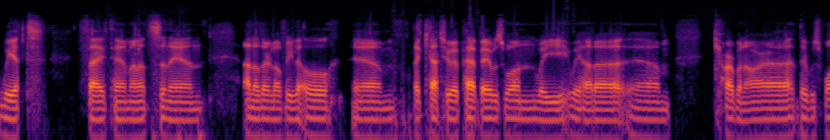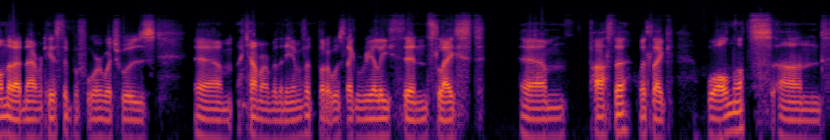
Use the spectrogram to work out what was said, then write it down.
wait five, ten minutes and then another lovely little um like cacio e pepe was one. We we had a um carbonara. There was one that I'd never tasted before, which was um I can't remember the name of it, but it was like really thin sliced um, pasta with like walnuts and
